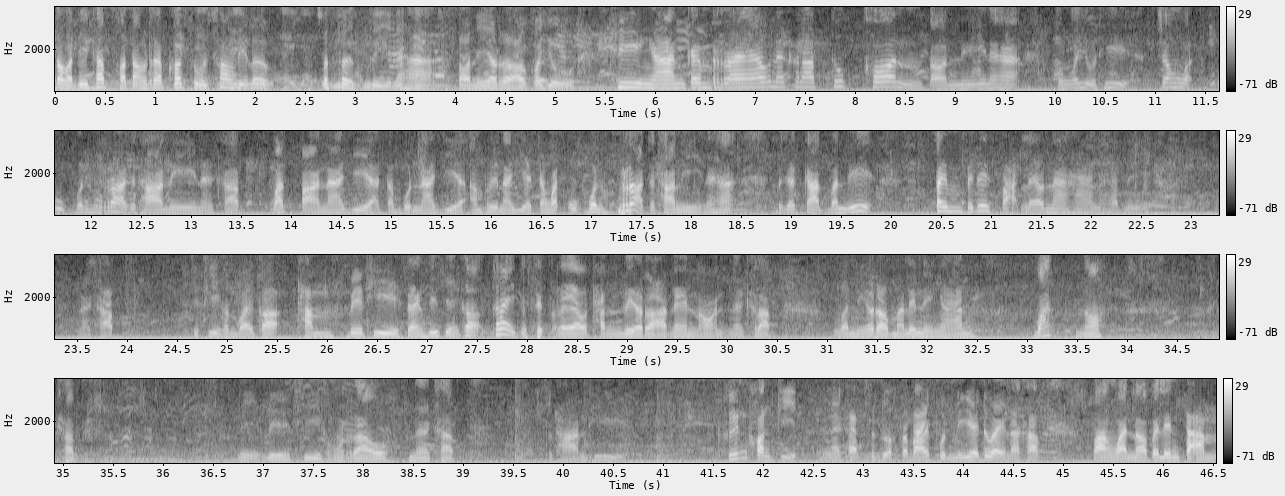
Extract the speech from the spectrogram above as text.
สวัสดีครับ ขอต้อนรับเข้าสู่ช่องดีเลอร์ประเสริฐศรีนะฮะ ตอนนี้เราก็อยู่ที่งานกันแล้วนะครับ ทุกคนตอนนี้นะฮะ ผมก็อยู่ที่จังหวัดอุบลราชธานีนะครับ วัดป่านาเยียตำบลนาเยียอำเภอนาเยีย จังหวัดอุบลราชธานีนะฮะ บรรยากาศวันนี้เต็มไปด้วยศาสตร์แล้วหน้าห้างนะครับนี่นะครับ พี่ๆคอนบอยก็ทำเวทีแสงสีเสียงก็ใกล้จะเสร็จแล้วทันเวลาแน่นอนนะครับ วันนี้เรามาเล่นในงานวัดเนาะครับ นี่เวทีของเรานะครับ สถานที่พื้นคอนกรีตนะครับสะดวกสบายฝุ่นไม่เยอะด้วยนะครับบางวันเนาะไปเล่นตาม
